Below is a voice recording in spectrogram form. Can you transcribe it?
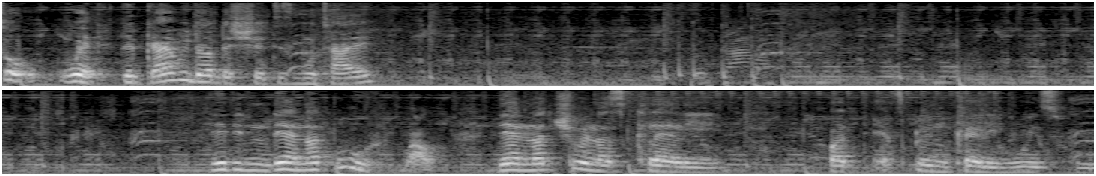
So wait, the guy without the shirt is Muay Thai? They didn't. They are not. Ooh, wow. They are not showing us clearly, but explaining clearly who is who.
